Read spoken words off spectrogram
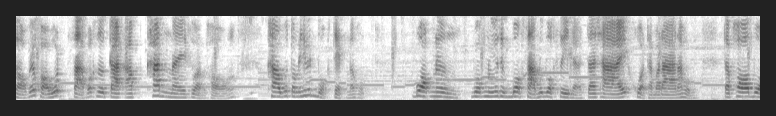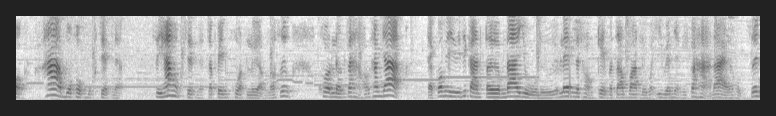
สองเวลของอาวุธสามก็คือการอัพขั้นในส่วนของค่าอาวุธตรงนี้ที่เป็นบวกเจ็ดนะผม บวกหนึ่งบวกหนึ่งจนถึงบวกสามหรือบวกสี่เนี่ยจะใช้ขวดธรรมดานะผม แต่พอบวกห้าบวกหกบวกเจ็ดเนี่ยสี่ห้าหกเจ็ดเนี่ยจะเป็นขวดเหลืองเนาะซึ่ง ขวดเหลืองจะหาค่อนข้างยาก แต่ก็มีวิธีการเติมได้อยู่หรือเล่นในสองเกมประจำวันหรือว่าอีเวนต์อย่างนี้ก็หาได้นะผมซึ่ง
